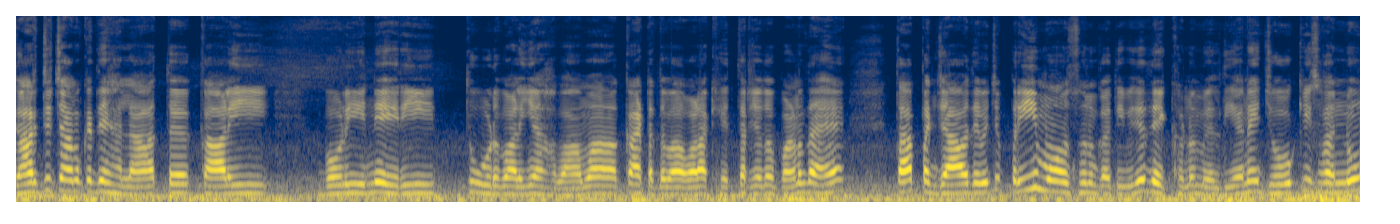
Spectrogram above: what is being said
ਗਰਜ ਚਮਕ ਦੇ ਹਾਲਾਤ, ਕਾਲੀ, ਬੋਲੀ, ਹਨੇਰੀ, ਧੂੜ ਵਾਲੀਆਂ ਹਵਾਵਾਂ, ਘੱਟ ਦਬਾਅ ਵਾਲਾ ਖੇਤਰ ਜਦੋਂ ਬਣਦਾ ਹੈ, ਤਾਂ ਪੰਜਾਬ ਦੇ ਵਿੱਚ ਪ੍ਰੀ ਮੌਨਸੂਨ ਗਤੀਵਿਧੀਆਂ ਦੇਖਣ ਨੂੰ ਮਿਲਦੀਆਂ ਨੇ, ਜੋ ਕਿ ਸਾਨੂੰ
